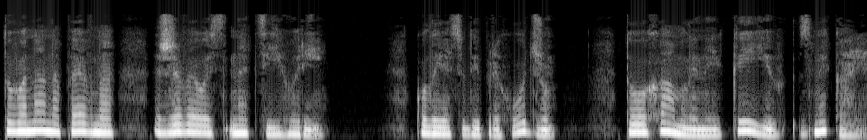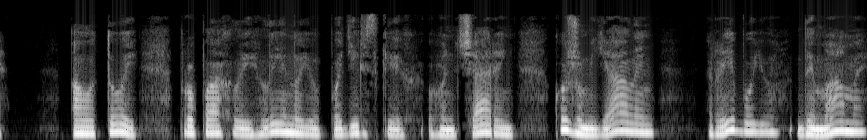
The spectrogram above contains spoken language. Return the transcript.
то вона, напевно, живе ось на цій горі. Коли я сюди приходжу, то охамлений Київ зникає, а отой, пропахлий глиною подільських гончарень, кожум'ялень, рибою, димами,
